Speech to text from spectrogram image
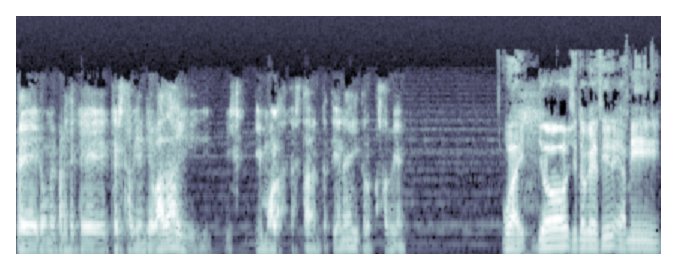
pero me parece que, que está bien llevada y, y- y mola, ya está, entretiene y te lo pasas bien. Guay. Yo, si tengo que decir, eh, a mí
